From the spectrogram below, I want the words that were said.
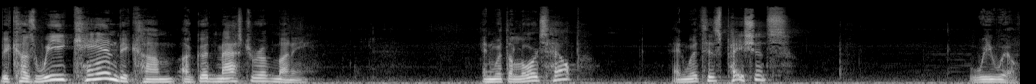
Because we can become a good master of money. And with the Lord's help and with His patience, we will.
